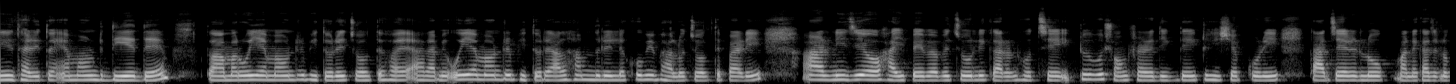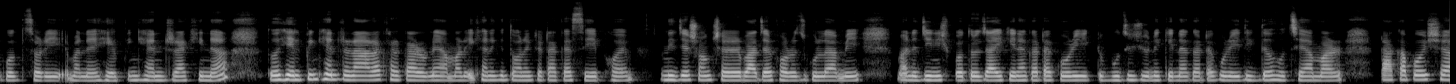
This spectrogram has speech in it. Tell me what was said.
নির্ধারিত অ্যামাউন্ট দিয়ে দেয়। তো আমার ওই অ্যামাউন্টের ভিতরেই চলতে হয়, আর আমি ওই অ্যামাউন্টের ভিতরে আলহামদুলিল্লাহ খুবই ভালো চলতে পারি। আর নিজেও হাই পেভাবে চলি, কারণ হচ্ছে একটু সংসারের দিক দিয়ে একটু হিসেব করি, কাজের লোক মানে কাজের লোক বলতে সরি মানে হেল্পিং হ্যান্ড রাখি না। তো হেল্পিং হ্যান্ড না রাখার কারণে আমার এখানে কিন্তু অনেকটা টাকা সেভ হয়। নিজের সংসারের বাজার খরচগুলো আমি মানে জিনিসপত্র যাই কেনাকাটা করি, একটু বুঝে শুনে কেনাকাটা করি, এদিক দিয়ে হচ্ছে আমার টাকা পয়সা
